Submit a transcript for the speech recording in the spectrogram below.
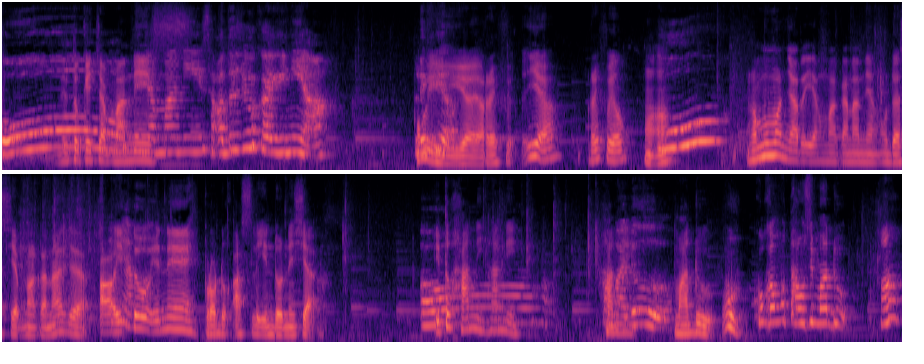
Oh. Itu kecap manis. Kecap manis. Ada juga kayak gini ya. Oh Refill. iya, refill. Iya, refill. Heeh. Oh. Kamu mau nyari yang makanan yang udah siap makan aja. Oh Ini itu ini produk asli Indonesia. oh. Itu honey, honey. Oh, Honey. madu. Madu. Uh, kok kamu tahu sih madu? Hah?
